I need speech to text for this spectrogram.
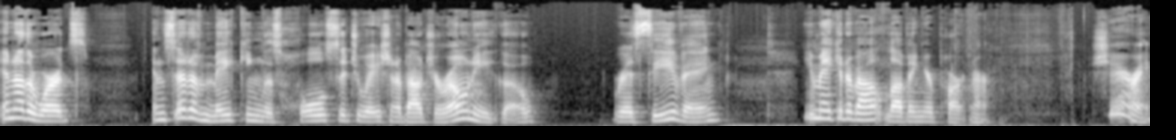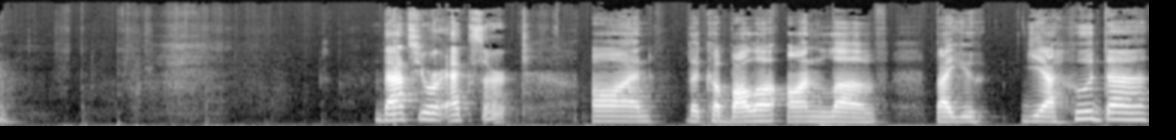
In other words, instead of making this whole situation about your own ego, receiving, you make it about loving your partner, sharing. That's your excerpt on the Kabbalah on Love by Yehuda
